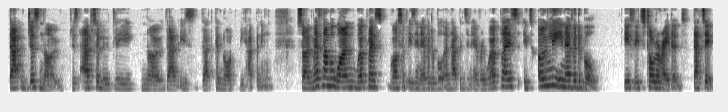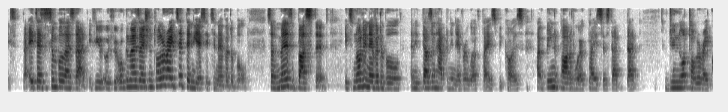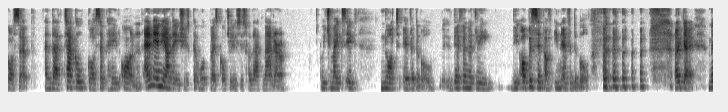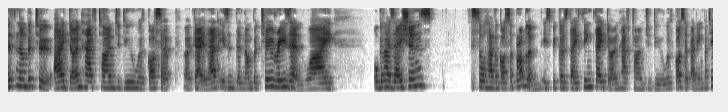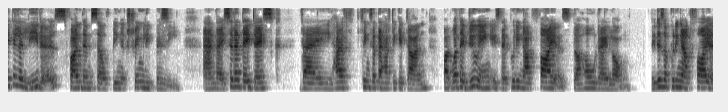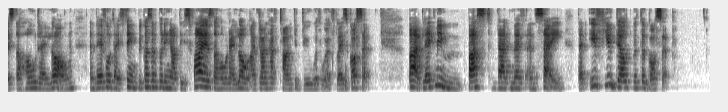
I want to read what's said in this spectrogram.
That just no, just absolutely no, that is that cannot be happening. So myth number one, workplace gossip is inevitable and happens in every workplace. It's only inevitable if it's tolerated. That's it. It's as simple as that. If you if your organization tolerates it, then yes, it's inevitable. So myth busted. It's not inevitable and it doesn't happen in every workplace because I've been a part of workplaces that that do not tolerate gossip and that tackle gossip head on and any other issues, workplace culture issues for that matter, which makes it not evitable. Definitely the opposite of inevitable. okay, myth number two I don't have time to deal with gossip. Okay, that isn't the number two reason why organizations still have a gossip problem is because they think they don't have time to deal with gossip. And in particular, leaders find themselves being extremely busy and they sit at their desk, they have things that they have to get done, but what they're doing is they're putting out fires the whole day long. Leaders are putting out fires the whole day long, and therefore they think because I'm putting out these fires the whole day long, I don't have time to deal with workplace gossip. But let me bust that myth and say that if you dealt with the gossip,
